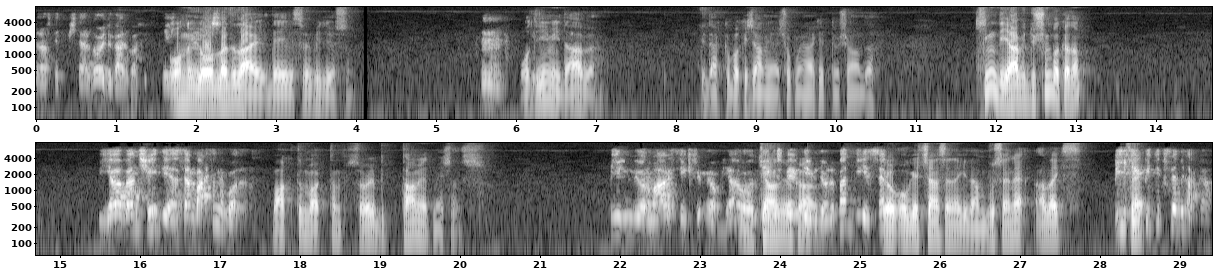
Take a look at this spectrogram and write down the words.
Draft etmişlerdi. Oydu galiba. Onu yolladılar Davis ve biliyorsun. Hmm. O değil miydi abi? Bir dakika bakacağım ya çok merak ettim şu anda. Kimdi ya bir düşün bakalım. Ya ben şey diye sen baktın mı bu arada? Baktım baktım. Söyle bir tahmin etmeye çalış. Bilmiyorum abi fikrim yok ya. O Davis yok diye abi. biliyorum ben değilse. Yok o geçen sene giden. Bu sene Alex Bilecek Sen- bir tipse bir dakika.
